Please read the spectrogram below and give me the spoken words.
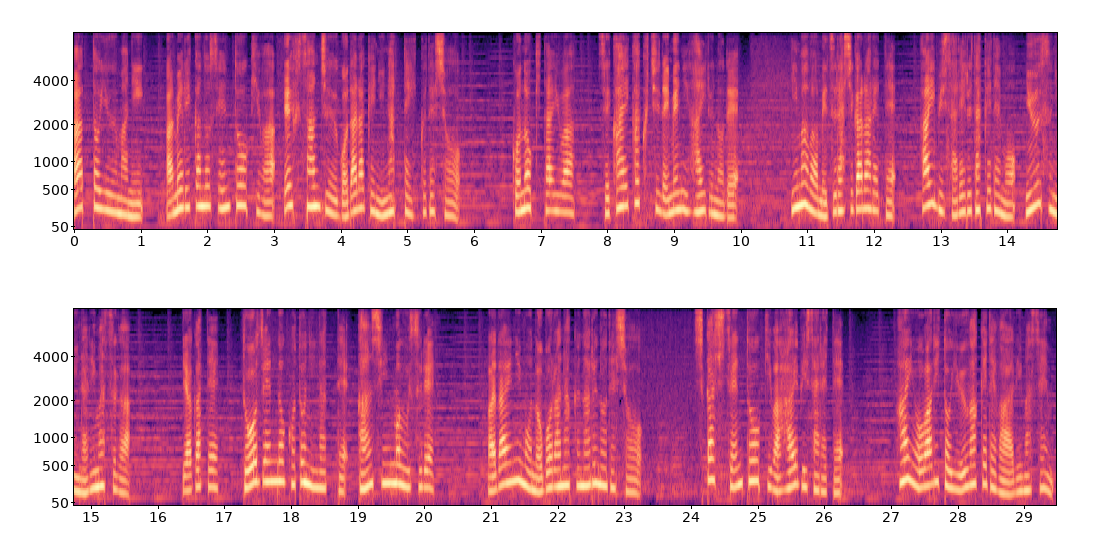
あっという間にアメリカの戦闘機は F35 だらけになっていくでしょう。この機体は世界各地で目に入るので、今は珍しがられて配備されるだけでもニュースになりますが、やがて当然のことになって関心も薄れ、話題にも上らなくなるのでしょう。しかし戦闘機は配備されて、はい終わりというわけではありません。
